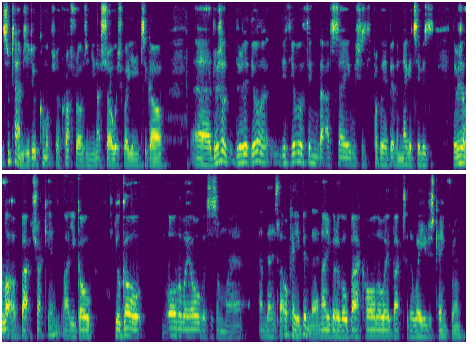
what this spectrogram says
sometimes you do come up to a crossroads and you're not sure which way you need to go. Uh, there's a there's the other the other thing that I'd say, which is probably a bit of a negative, is there is a lot of backtracking. Like you go, you'll go all the way over to somewhere, and then it's like, okay, you've been there. Now you've got to go back all the way back to the way you just came from.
